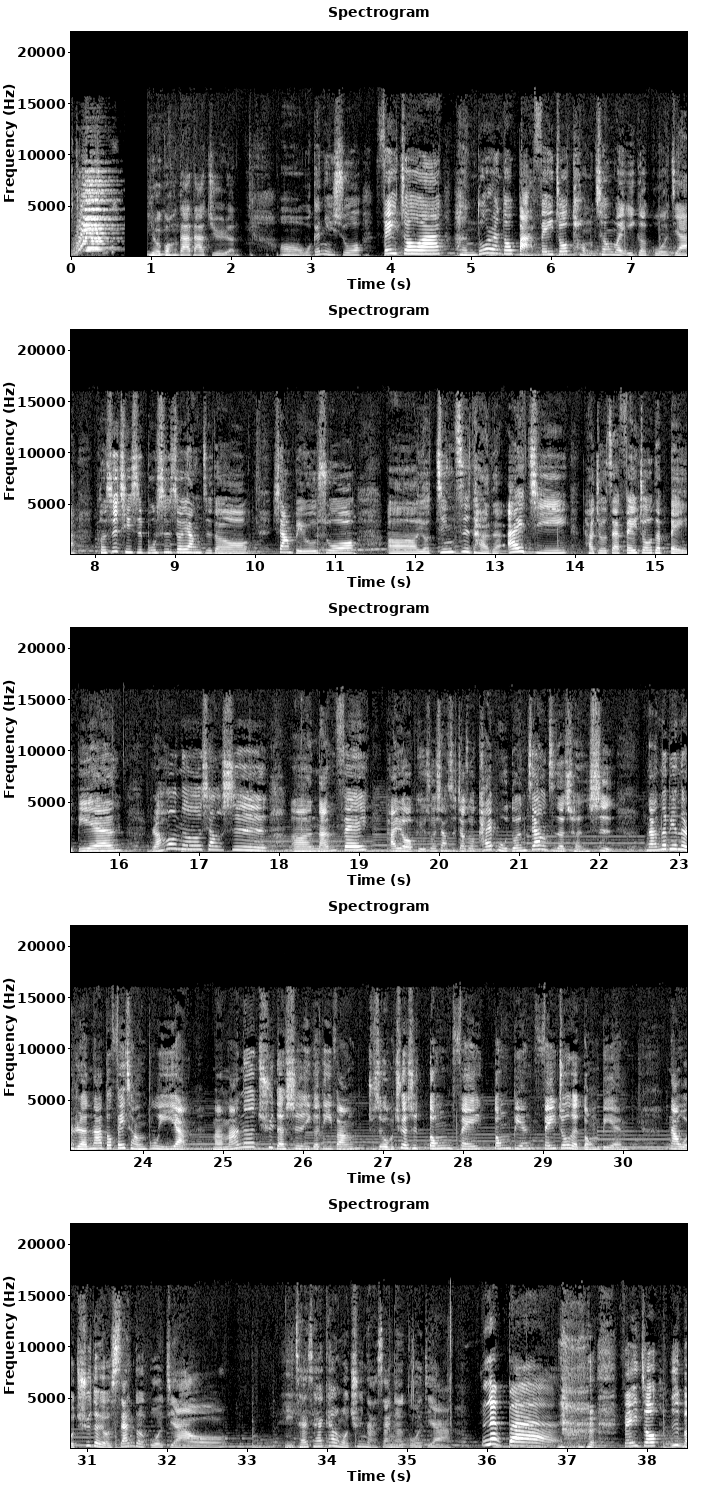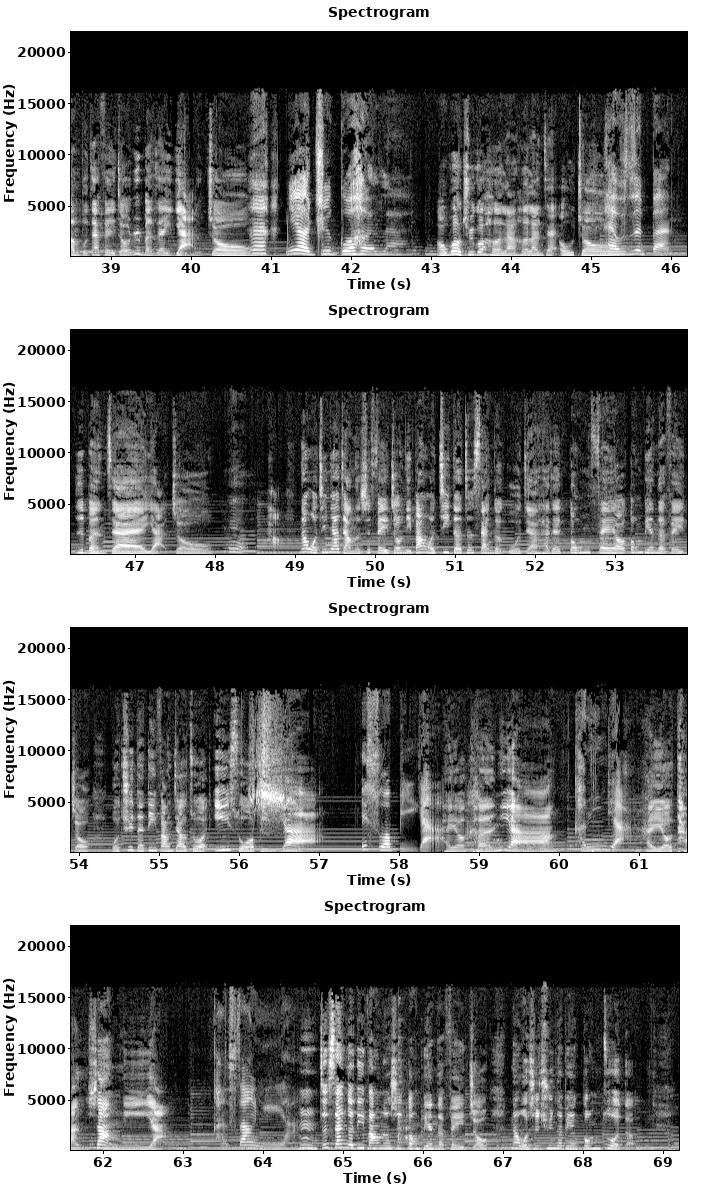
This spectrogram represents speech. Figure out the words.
有广大大巨人哦。我跟你说，非洲啊，很多人都把非洲统称为一个国家，可是其实不是这样子的哦。像比如说，呃，有金字塔的埃及，它就在非洲的北边。然后呢，像是呃南非，还有比如说像是叫做开普敦这样子的城市，那那边的人呢都非常不一样。妈妈呢去的是一个地方，就是我们去的是东非东边，非洲的东边。那我去的有三个国家哦，你猜猜看我去哪三个国家？日本。非洲，日本不在非洲，日本在亚洲。嗯，你有去过荷兰？哦，我有去过荷兰，荷兰在欧洲。还有日本。日本在亚洲。嗯，好，那我今天要讲的是非洲，你帮我记得这三个国家，它在东非哦，东边的非洲。我去的地方叫做伊索比亚，伊索比亚，还有肯雅，肯雅，还有坦桑尼亚，坦桑尼亚。嗯，这三个地方呢是东边的非洲。那我是去那边工作的。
